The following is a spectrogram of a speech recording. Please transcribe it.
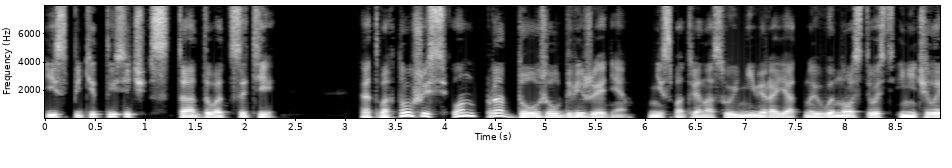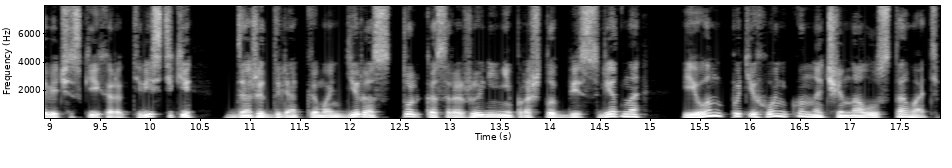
из 5120. Отмахнувшись, он продолжил движение. Несмотря на свою невероятную выносливость и нечеловеческие характеристики, даже для командира столько сражений не прошло бесследно, и он потихоньку начинал уставать.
